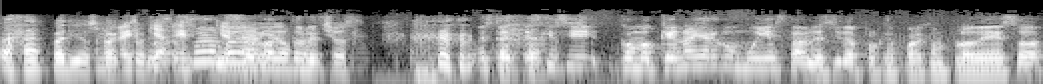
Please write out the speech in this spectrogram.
Ajá, varios No, es que, factores. es que Fueron han varios habido factores. muchos. Es que, es que sí, como que no hay algo muy establecido, porque por ejemplo de eso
